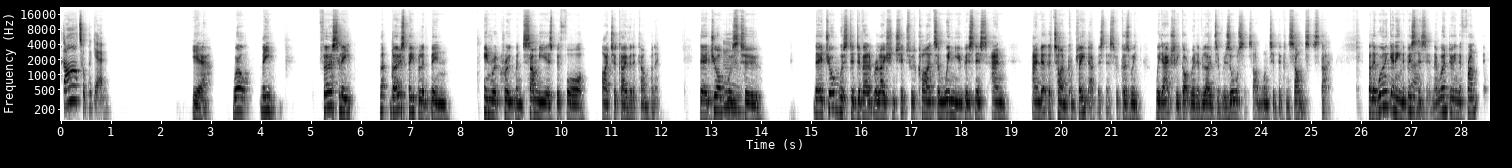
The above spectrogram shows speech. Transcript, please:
startup again. Yeah. Well, the firstly, th- those people have been in recruitment some years before I took over the company. Their job was Mm. to their job was to develop relationships with clients and win new business and and at the time complete that business because we we'd actually got rid of loads of resources. I wanted the consultants to stay. But they weren't getting the business in. They weren't doing the front bit.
